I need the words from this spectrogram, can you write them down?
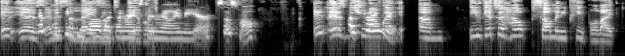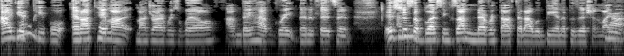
it is, and it's 50 people amazing. that generates three million a year. So small. it is, but That's you know what? It, um, you get to help so many people. Like I give Yeah. people, and I pay my my drivers well. Um, they have great benefits, and it's just Mhm. a blessing because I never thought that I would be in a position like Yeah.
